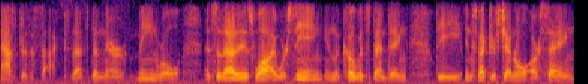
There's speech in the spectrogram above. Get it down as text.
after the fact. That's been their main role. And so that is why we're seeing in the COVID spending, the inspectors general are saying,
